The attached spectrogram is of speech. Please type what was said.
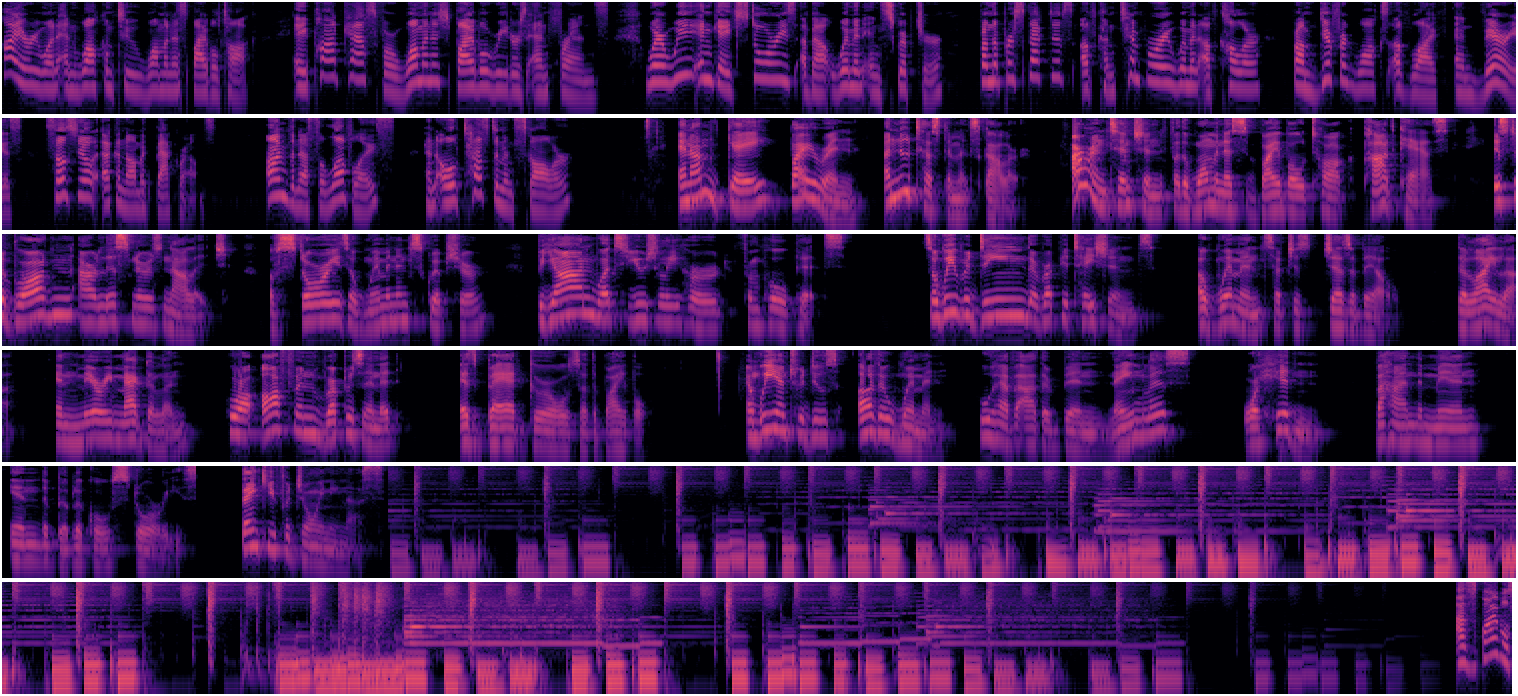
Hi, everyone, and welcome to Womanist Bible Talk, a podcast for womanish Bible readers and friends, where we engage stories about women in Scripture from the perspectives of contemporary women of color from different walks of life and various socioeconomic backgrounds. I'm Vanessa Lovelace, an Old Testament scholar. And I'm Gay Byron, a New Testament scholar. Our intention for the Womanist Bible Talk podcast is to broaden our listeners' knowledge of stories of women in Scripture beyond what's usually heard from pulpits. So we redeem the reputations of women such as Jezebel, Delilah, and Mary Magdalene, who are often represented as bad girls of the Bible. And we introduce other women who have either been nameless or hidden behind the men in the biblical stories. Thank you for joining us. As Bible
